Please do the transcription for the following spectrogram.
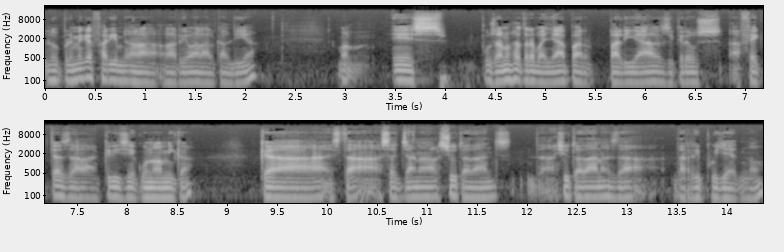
el primer que faríem a, l'arribar a l'alcaldia bueno, és posar-nos a treballar per pal·liar els greus efectes de la crisi econòmica que està assetjant els ciutadans, de, ciutadanes de, de Ripollet, no?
